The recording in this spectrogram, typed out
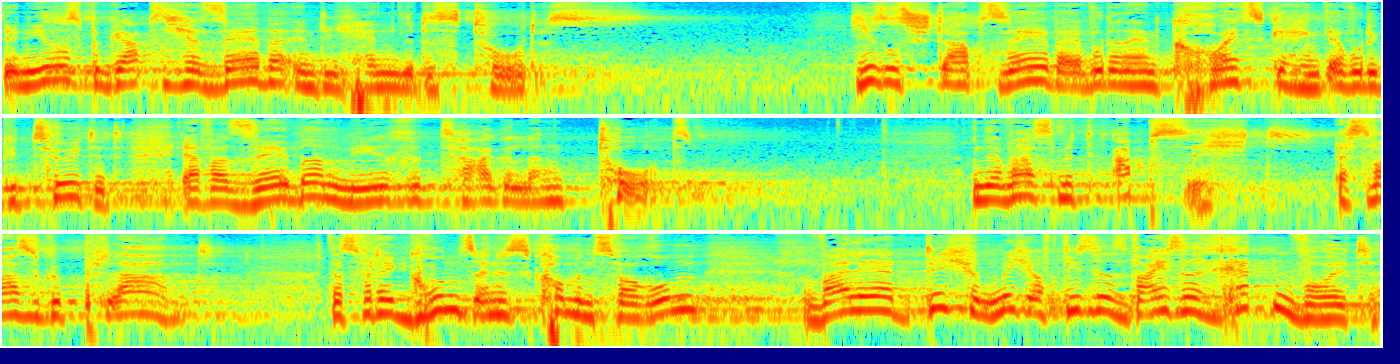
Denn Jesus begab sich ja selber in die Hände des Todes. Jesus starb selber, er wurde an ein Kreuz gehängt, er wurde getötet. Er war selber mehrere Tage lang tot. Und er war es mit Absicht. Es war so geplant. Das war der Grund seines Kommens. Warum? Weil er dich und mich auf diese Weise retten wollte.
